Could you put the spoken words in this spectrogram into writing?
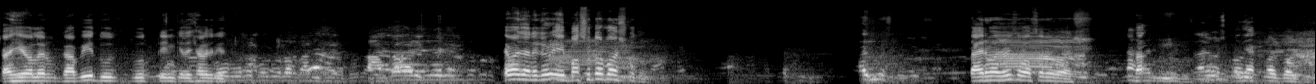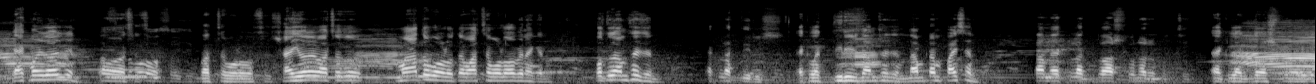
শাহিওয়ালের গাবি, দুধ দুধ তিন কেজি, সাড়ে তিন এবার জানি এই বাছুরটার বয়স কত? চার মাস হয়েছে বাছুরের বয়স। এক মাস দিন। ও আচ্ছা আচ্ছা। বাচ্চা বড় বাচ্চা। শাহিওয়ালের বাচ্চা তো মা তো বড় তা বাচ্চা বড় হবে না কেন? কত দাম চাইছেন? এক লাখ তিরিশ। এক লাখ তিরিশ দাম চাইছেন। দাম টাম পাইছেন? দাম এক লাখ দশ পনেরো করছি। এক লাখ দশ পনেরো।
